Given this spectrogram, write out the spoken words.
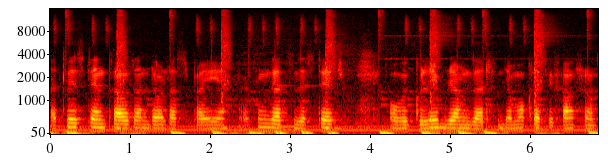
at least $10,000 per year. I think that's the state of equilibrium that democracy functions.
